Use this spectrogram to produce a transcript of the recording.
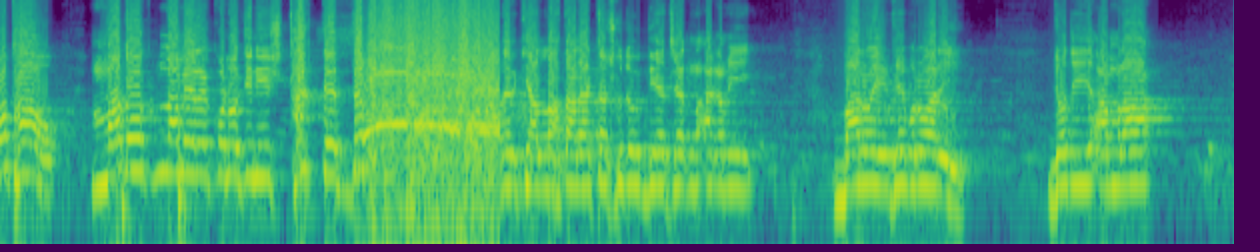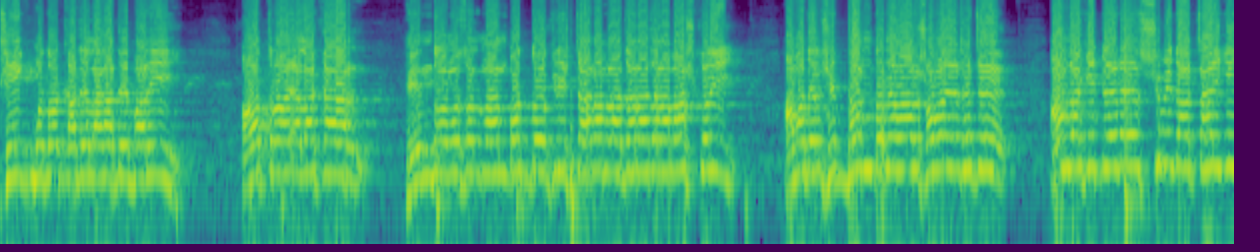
কোথাও মাদক নামের কোনো জিনিস থাকতে দেব না। আমাদেরকে আল্লাহ তাআলা একটা সুযোগ দিয়েছেন আগামী বারোই ফেব্রুয়ারি যদি আমরা ঠিক মতো কাজে লাগাতে পারি। অত্র এলাকার হিন্দু, মুসলমান, বৌদ্ধ, খ্রিস্টান আমরা যারা যারা বাস করি, আমাদের সিদ্ধান্ত নেওয়ার সময় এসেছে। আমরা কি ট্রেনের সুবিধা চাই কি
